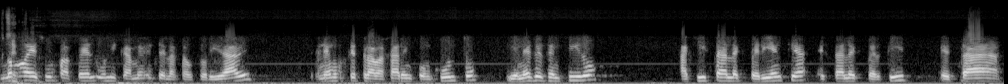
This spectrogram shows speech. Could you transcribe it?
No es un papel únicamente de las autoridades, tenemos que trabajar en conjunto y en ese sentido, aquí está la experiencia, está la expertise, está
